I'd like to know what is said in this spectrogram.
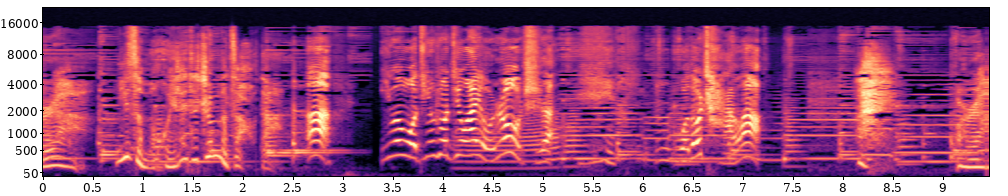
儿啊，你怎么回来的这么早的？啊，因为我听说今晚有肉吃，我都馋了。哎，儿啊，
